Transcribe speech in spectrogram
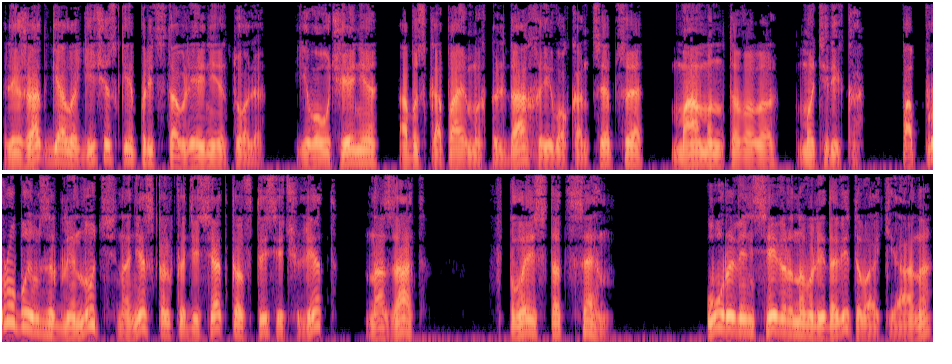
лежат геологические представления Толя, его учение об ископаемых льдах и его концепция мамонтового материка. Попробуем заглянуть на несколько десятков тысяч лет назад, в плейстоцен. Уровень Северного Ледовитого океана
